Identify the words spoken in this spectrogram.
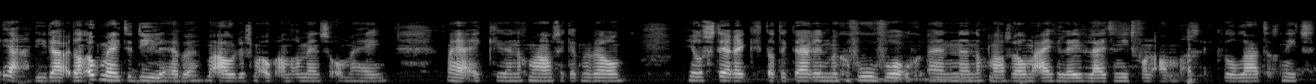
ja, die daar dan ook mee te dealen hebben. Mijn ouders, maar ook andere mensen om me heen. Maar ja, ik, nogmaals, ik heb me wel heel sterk dat ik daarin mijn gevoel volg. En nogmaals wel mijn eigen leven leid en niet voor een ander. Ik wil later niet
